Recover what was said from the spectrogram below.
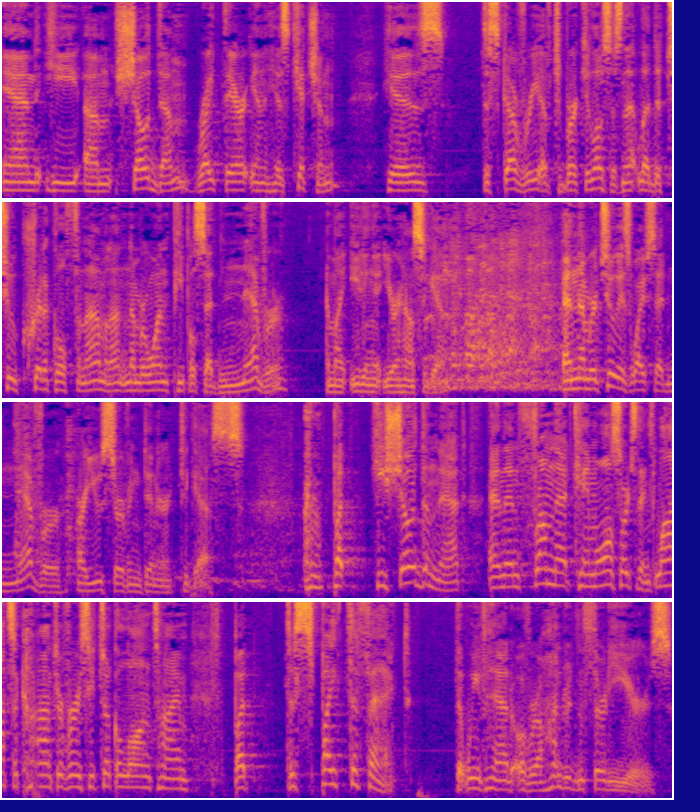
and he um, showed them right there in his kitchen his discovery of tuberculosis. And that led to two critical phenomena. Number one, people said, never am I eating at your house again? and number two, his wife said, never are you serving dinner to guests. but he showed them that, and then from that came all sorts of things. Lots of controversy, took a long time. But despite the fact that we've had over 130 years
